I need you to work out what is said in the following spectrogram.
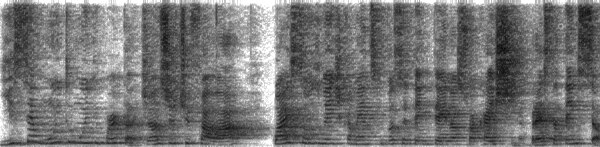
isso é muito, muito importante. Antes de eu te falar quais são os medicamentos que você tem que ter na sua caixinha. Presta atenção.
